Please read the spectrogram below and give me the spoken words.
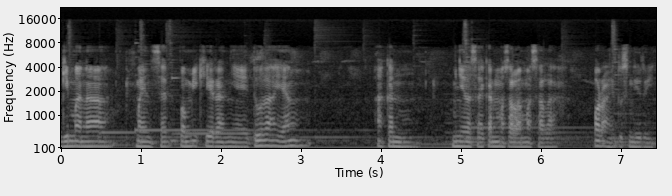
gimana mindset pemikirannya itulah yang akan menyelesaikan masalah-masalah orang itu sendiri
